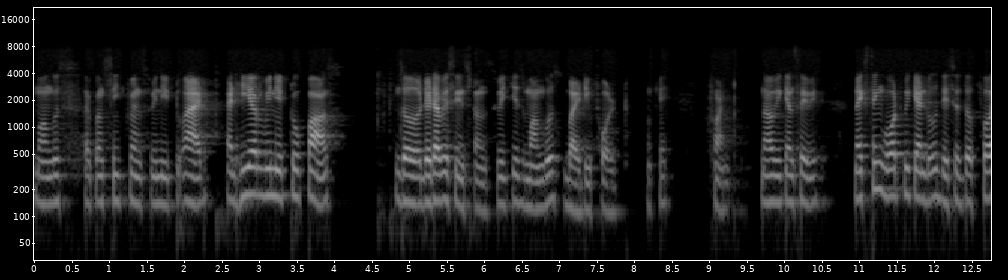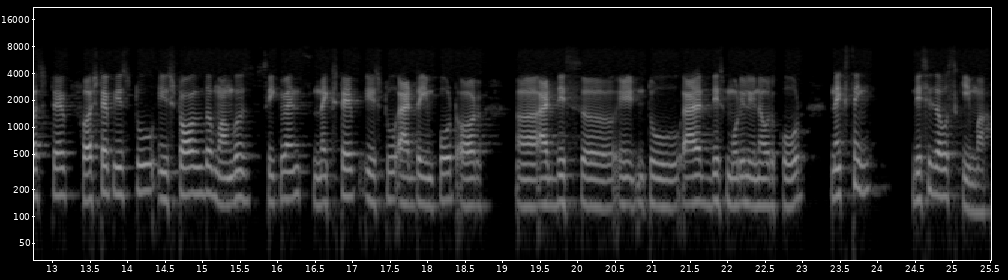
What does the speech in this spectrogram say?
mongoose hyphen sequence we need to add. And here we need to pass the database instance which is mongoose by default. Okay fine. Now we can save it next thing what we can do this is the first step. First step is to install the mongoose sequence. Next step is to add the import or uh, add this uh, to add this module in our code. Next thing this is our schema.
